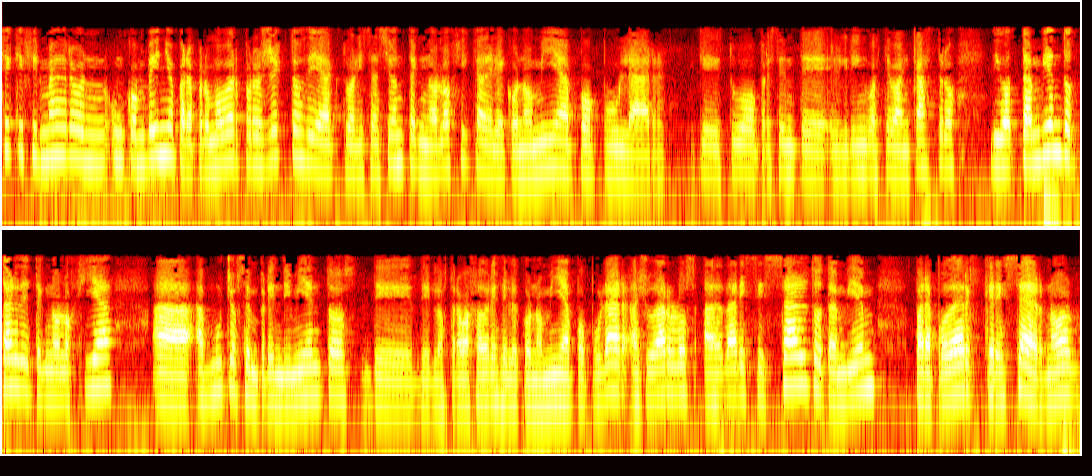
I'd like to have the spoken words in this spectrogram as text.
sé que firmaron un convenio para promover proyectos de actualización tecnológica de la economía popular, que estuvo presente el gringo Esteban Castro. Digo, también dotar de tecnología a, muchos emprendimientos de, de los trabajadores de la economía popular, ayudarlos a dar ese salto también para poder crecer, ¿no?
